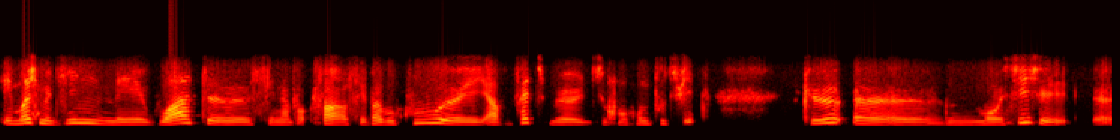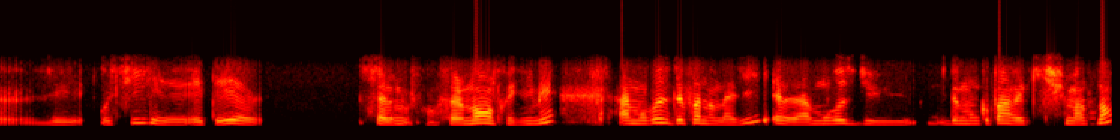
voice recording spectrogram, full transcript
et moi, je me dis, mais what, euh, c'est n'importe, enfin, c'est pas beaucoup. euh, Et en fait, je me rends compte tout de suite que euh, moi aussi, j'ai, aussi été seulement entre guillemets amoureuse deux fois dans ma vie, amoureuse du de mon copain avec qui je suis maintenant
